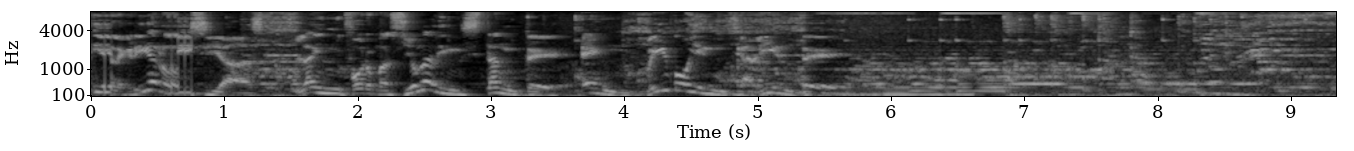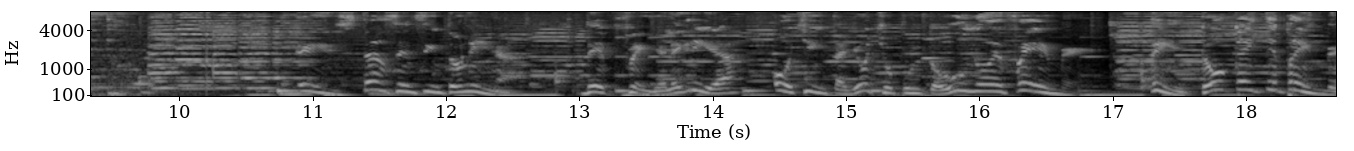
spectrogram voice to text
y Alegría Noticias. La información al instante, en vivo y en caliente. Estás en sintonía de Fe y Alegría 88.1 FM. Te toca y te prende.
